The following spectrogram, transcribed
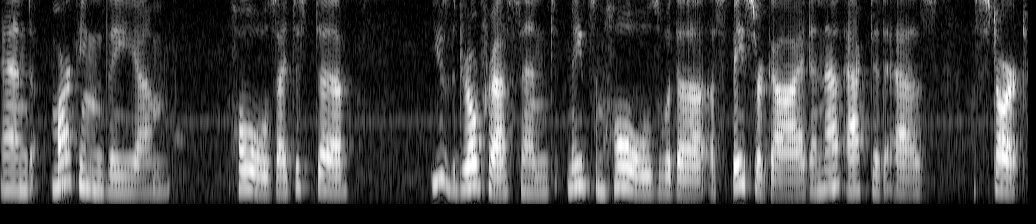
And marking the um, holes, I just uh, used the drill press and made some holes with a, a, spacer guide and that acted as a start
